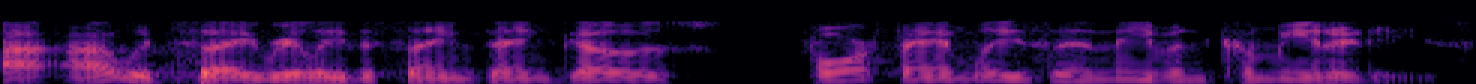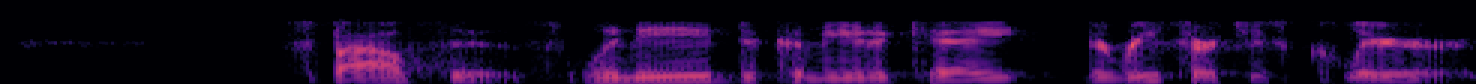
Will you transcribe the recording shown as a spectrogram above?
I, I would say, really, the same thing goes for families and even communities. Spouses, we need to communicate. The research is clear.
